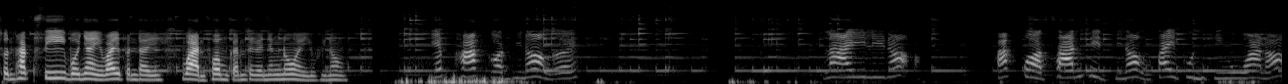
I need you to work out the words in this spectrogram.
ส่วนพักซี่บ่ใหญ่ไว้ปันใดหวานพร้อมกันแต่ก็ยังน้อยอยู่พี่น้อง เก็บพักก่อนพี่น้องเอ้ยลายลีเนาะพักปลอดสารผิดพี่น้องใส่ฝุ่นขี้งัวเนาะ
